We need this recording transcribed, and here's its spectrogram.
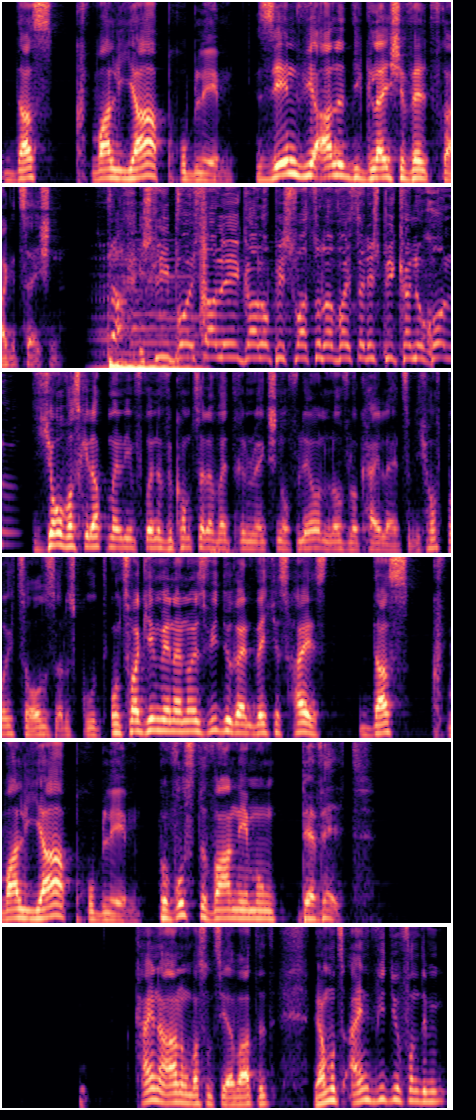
das Qualia-Problem. Sehen wir alle die gleiche Welt? Fragezeichen. Ich liebe euch alle, egal ob ihr schwarz oder weiß seid, ich spielt keine Rolle. Yo, was geht ab, meine lieben Freunde? Willkommen zu einer weiteren Reaction auf Leon Lovelock Highlights. Und ich hoffe, bei euch zu Hause ist alles gut. Und zwar gehen wir in ein neues Video rein, welches heißt Das Qualia-Problem. Bewusste Wahrnehmung der Welt. Keine Ahnung, was uns hier erwartet. Wir haben uns ein Video von dem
